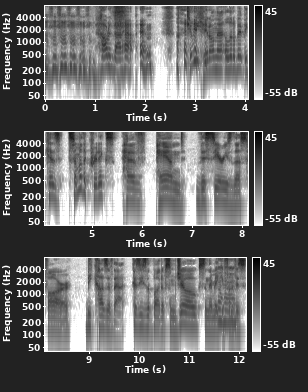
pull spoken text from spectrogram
How did that happen? Can we hit on that a little bit because some of the critics have panned this series thus far because of that because he's the butt of some jokes and they're making fun Mhm. of his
